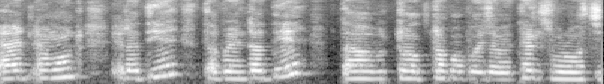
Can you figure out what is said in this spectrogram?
অ্যাড অ্যামাউন্ট এটা দিয়ে, তারপর এন্টার দিয়ে, তারপর টপ আপ হয়ে যাবে। থ্যাংকস ফর ওয়াচিং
